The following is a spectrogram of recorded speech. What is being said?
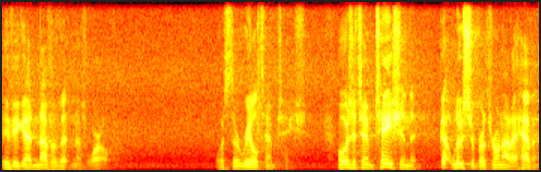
if you got enough of it in this world? What's the real temptation? What was the temptation that got Lucifer thrown out of heaven.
